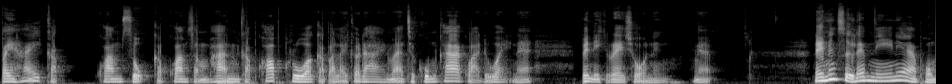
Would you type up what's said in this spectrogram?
ไปให้กับความสุขกับความสัมพันธ์ กับครอบครัวกับอะไรก็ได้ มันอาจจะคุ้มค่ากว่าด้วยนะ เป็นอีก ratio หนึ่งนะในหนังสือเล่มนี้เนี่ยผม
